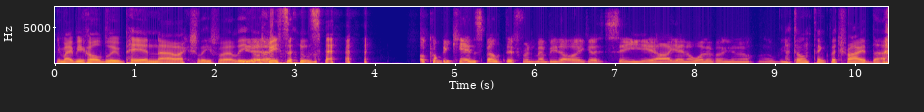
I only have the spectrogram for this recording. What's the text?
You might be called Blue Pain now, actually, for legal Yeah. reasons. Or could be Kane spelled different, maybe that like a C A I N or whatever, you know. Be I don't think they tried that.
